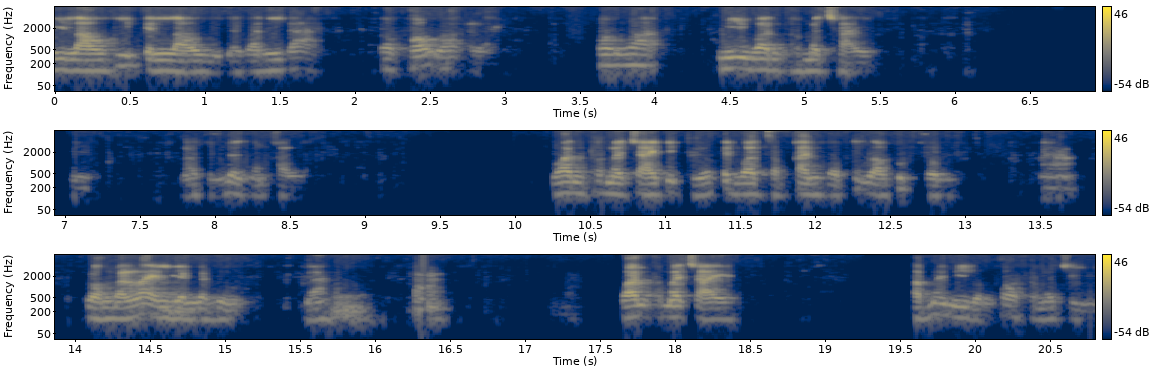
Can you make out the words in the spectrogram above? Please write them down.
มีเราที่เป็นเราอยู่ในวันนี้ได้ก็เพราะว่าอะไร เพราะว่ามีวันธรรมชัย มาถึงเรื่องสำคัญ วันธรรมชัยที่ถือเป็นวันสำคัญของพวกเราทุกคนลองมาไล่เรียงกันดูนะ วันธรรมชัยทำให้มีหลวงพ่อธรรมชโย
